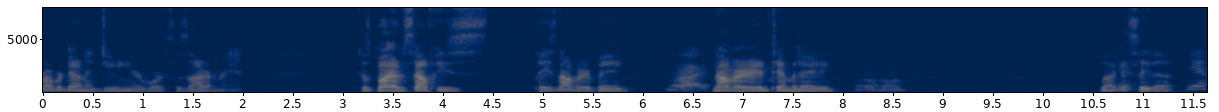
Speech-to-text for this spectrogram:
Robert Downey Jr. works as Iron Man. Because by himself, he's he's not very big, right not very intimidating. mm-hmm. But I Yeah. could see that. yeah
